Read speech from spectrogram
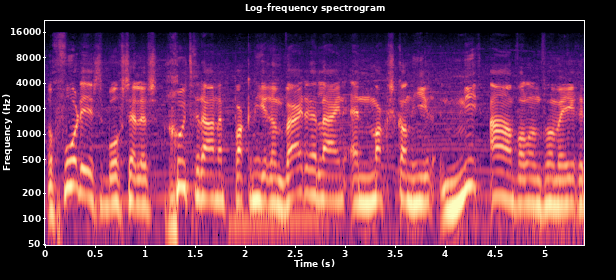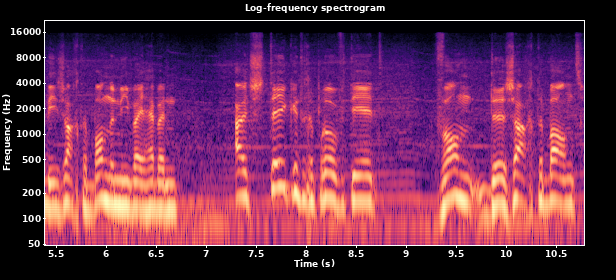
Nog voor de eerste bocht zelfs. Goed gedaan en pakken hier een wijdere lijn. En Max kan hier niet aanvallen vanwege die zachte banden die wij hebben. Uitstekend geprofiteerd van de zachte band.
